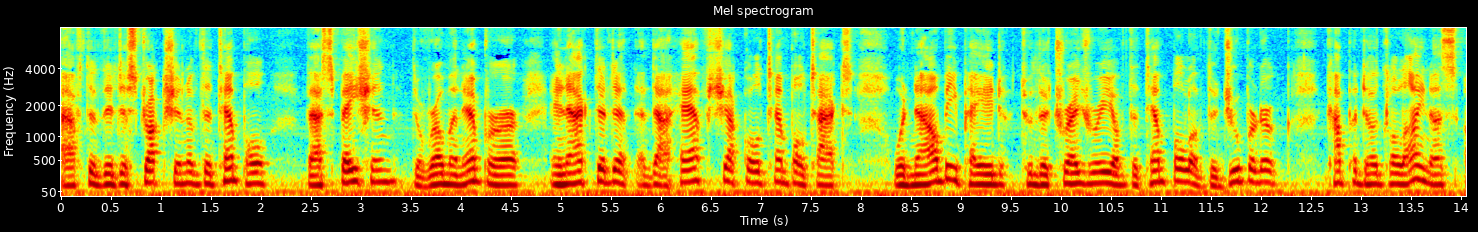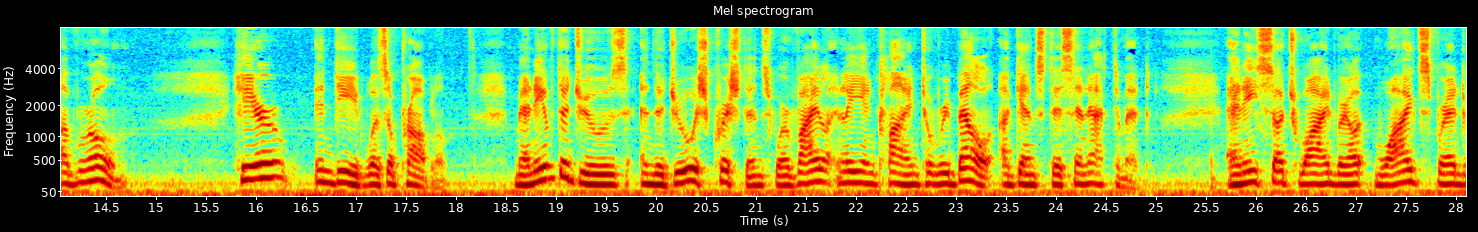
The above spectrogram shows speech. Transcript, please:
After the destruction of the temple, Vespasian, the Roman emperor, enacted that the half shekel temple tax would now be paid to the treasury of the temple of the Jupiter Capitolinus of Rome. Here, indeed, was a problem. Many of the Jews and the Jewish Christians were violently inclined to rebel against this enactment. Any such wide, widespread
